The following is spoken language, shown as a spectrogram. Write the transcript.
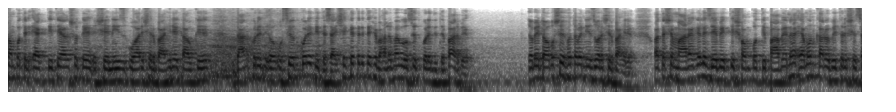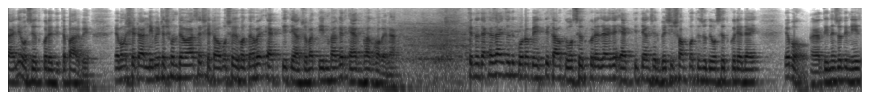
সম্পত্তির এক তৃতীয়াংশতে সে নিজ ওয়ারিশের বাহিরে কাউকে দান করে ওসিয়ত করে দিতে চায়, সেক্ষেত্রে সে ভালোভাবে ওসিয়ত করে দিতে পারবে। তবে এটা অবশ্যই হতে হবে নিজ ওয়ারিশের বাইরে অর্থাৎ সে মারা গেলে যে ব্যক্তি সম্পত্তি পাবে না, এমন কারোর ভিতরে সে চাইলে ওসিয়ত করে দিতে পারবে। এবং সেটা লিমিটেশন দেওয়া আছে, সেটা অবশ্যই হতে হবে এক তৃতীয়াংশ বা তিন ভাগের এক ভাগ হবে না। কিন্তু দেখা যায় যদি কোনো ব্যক্তি কাউকে ওসিয়ত করে যায় যে এক তৃতীয়াংশের বেশি সম্পত্তি যদি ওসিয়ত করে দেয় এবং তিনি যদি নিজ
